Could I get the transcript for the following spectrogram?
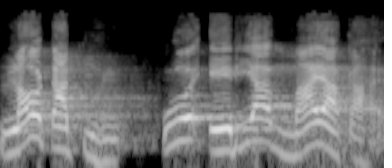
लौट आती हैं, वो एरिया माया का है।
